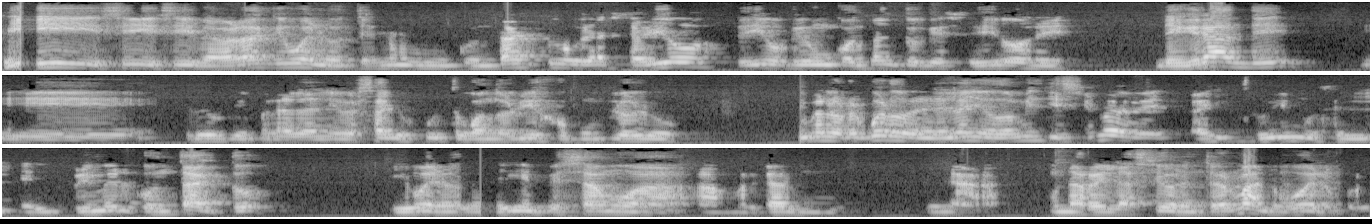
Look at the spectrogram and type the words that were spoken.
Sí, sí, sí, la verdad que bueno, tenemos un contacto, gracias a Dios, te digo que es un contacto que se dio de, de grande, eh, creo que para el aniversario justo cuando el viejo cumplió lo, si mal no recuerdo, en el año 2019, ahí tuvimos el, primer contacto. Y bueno, ahí empezamos a, marcar un, una, una, relación entre hermanos, bueno, por,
